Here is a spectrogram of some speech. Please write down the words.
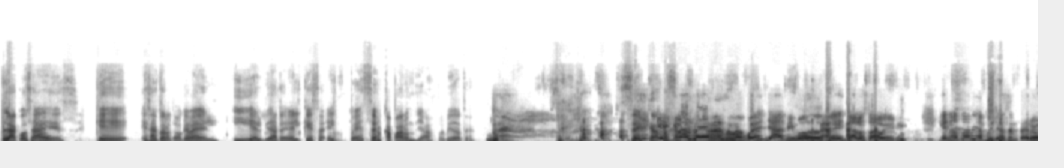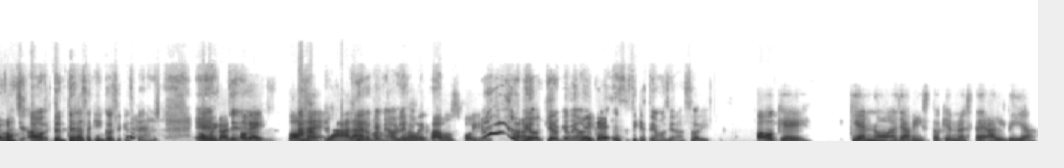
la cosa es que, exacto, la tengo que ver y olvídate, el que el, pues, se escaparon ya, olvídate. ¿Qué clase de resumen? Pues ya, ni modo, ya lo saben. Que no sabía, pues ya se enteró. Oh, te enteras aquí en Gossip Spanish. Oh my God. Este, ok, ponme la alarma. Quiero que me hables. Voy para un spoiler. quiero que me hables. Que... Ese sí que estoy emocionada, sorry. Ok. Quien no haya visto, quien no esté al día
